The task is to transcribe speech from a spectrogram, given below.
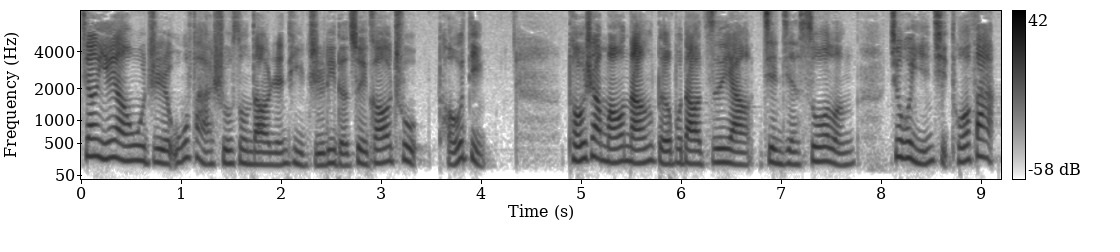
将营养物质无法输送到人体直立的最高处头顶。头上毛囊得不到滋养，渐渐缩棱，就会引起脱发。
